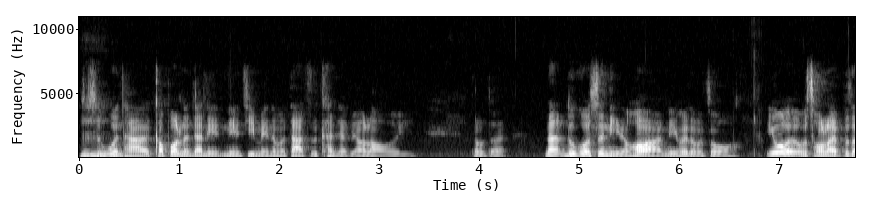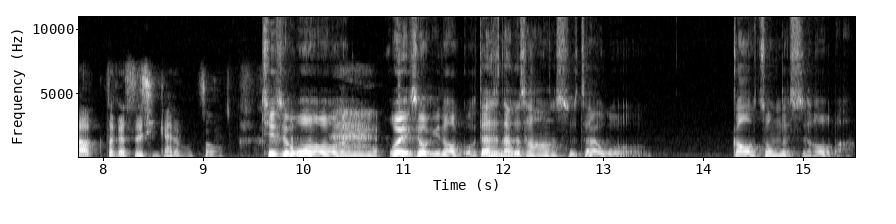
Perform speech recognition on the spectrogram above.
就是问他，搞不好人家年年纪没那么大，只是看起来比较老而已，对不对？那如果是你的话，你会怎么做？因为我我从来不知道这个事情该怎么做。其实我 我也是有遇到过，但是那个好像是在我高中的时候吧。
